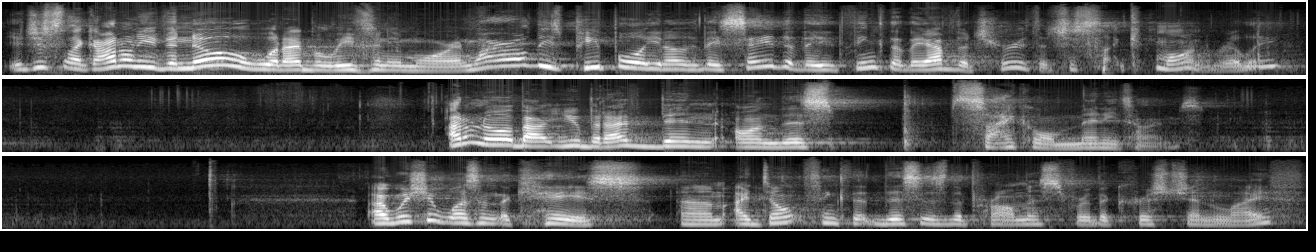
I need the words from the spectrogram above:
You're just like, I don't even know what I believe anymore. And why are all these people, you know, they say that they think that they have the truth? It's just like, come on, really? I don't know about you, but I've been on this cycle many times. I wish it wasn't the case. Um, I don't think that this is the promise for the Christian life.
